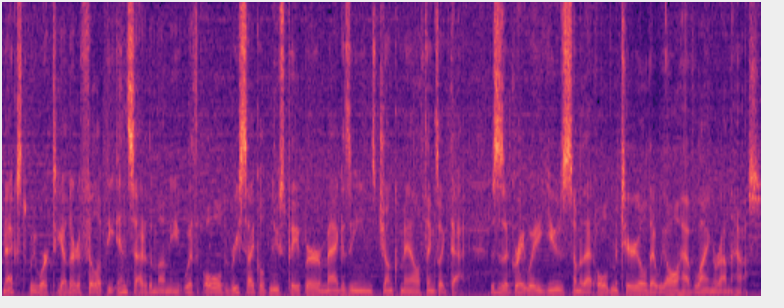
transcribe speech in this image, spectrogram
Next, we work together to fill up the inside of the mummy with old recycled newspaper, magazines, junk mail, things like that. This is a great way to use some of that old material that we all have lying around the house.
